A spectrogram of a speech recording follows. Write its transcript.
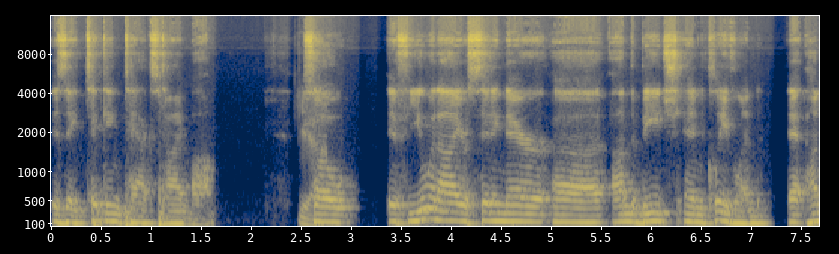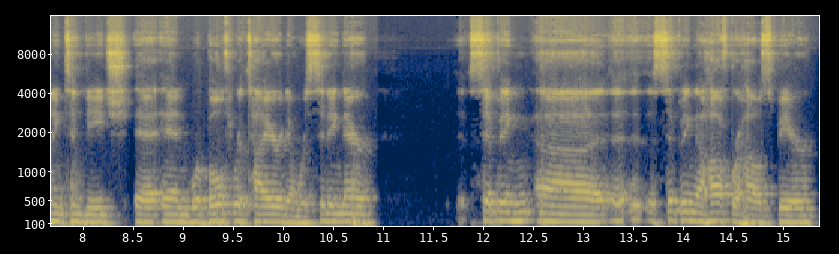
is a ticking tax time bomb. Yeah. So if you and I are sitting there uh, on the beach in Cleveland at Huntington Beach, and we're both retired, and we're sitting there sipping uh, uh, sipping a Hofbrauhaus beer,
